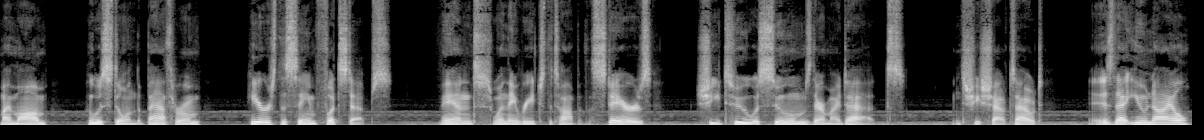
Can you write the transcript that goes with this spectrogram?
My mom, who was still in the bathroom, hears the same footsteps. And when they reach the top of the stairs, she too assumes they're my dad's. She shouts out, Is that you, Niall?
